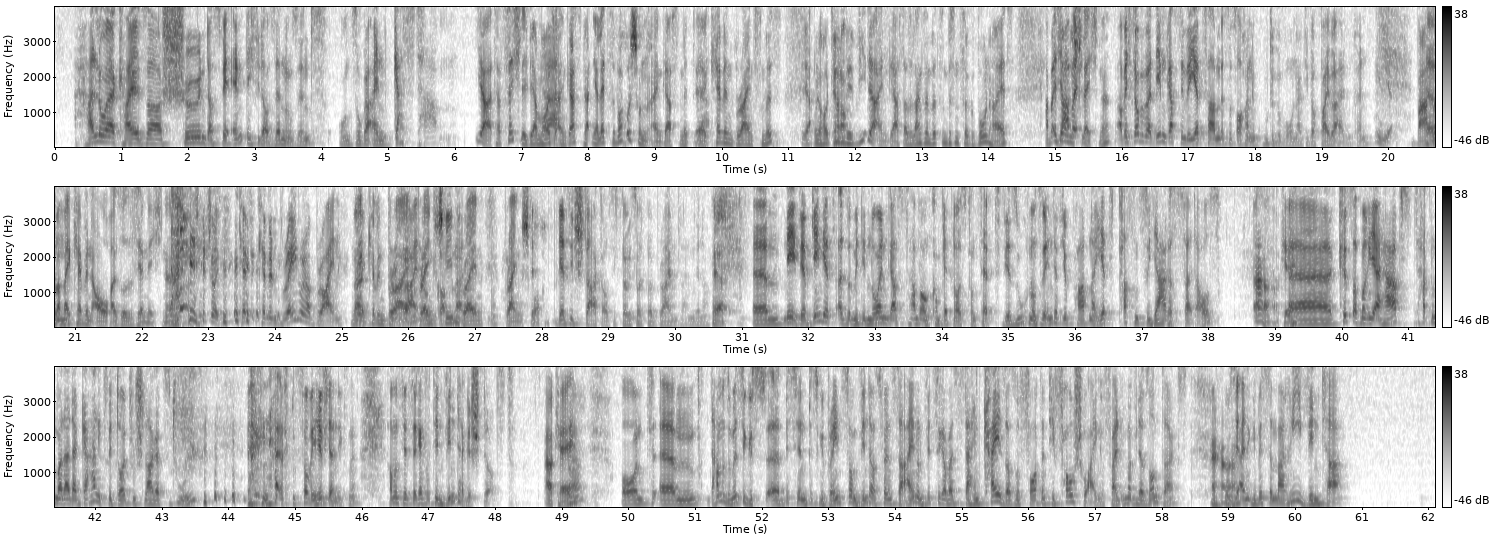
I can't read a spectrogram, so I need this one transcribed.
Hallo, Herr Kaiser. Schön, dass wir endlich wieder auf Sendung sind und sogar einen Gast haben. Ja, tatsächlich. Wir haben ja. heute einen Gast. Wir hatten ja letzte Woche schon einen Gast mit äh, Kevin Brian Smith. Ja, und heute genau. haben wir wieder einen Gast. Also langsam wird es ein bisschen zur Gewohnheit. Aber ist ja, auch nicht aber, schlecht, ne? Aber ich glaube, bei dem Gast, den wir jetzt haben, ist es auch eine gute Gewohnheit, die wir auch beibehalten können. Ja. War es ähm, aber bei Kevin auch, also ist es ja nicht, ne? Entschuldigung, Kevin, Kevin Brain oder Brian? Nein, Kevin Brian. Brian, Brian oh geschrieben, Gott, Brian, Brian gesprochen. Der, der, sieht stark aus. Ich glaube, ich sollte bei Brian bleiben, genau. Ja. Ähm, nee, wir gehen jetzt also mit dem neuen Gast, haben wir ein komplett neues Konzept. Wir suchen unsere Interviewpartner jetzt passend zur Jahreszeit aus. Ah, okay. Äh, Christoph Maria Herbst hat nun mal leider gar nichts mit deutschem Schlager zu tun. ja, sorry, hilft ja nichts, ne? Haben uns jetzt direkt auf den Winter gestürzt. Okay. Ja? Und ähm, da haben wir so ein bisschen, äh, bisschen, bisschen gebrainstormt, Winter, fällt uns da ein? Und witzigerweise ist dahin Kaiser sofort eine TV-Show eingefallen, immer wieder sonntags, Aha. wo sie eine gewisse Marie Winter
